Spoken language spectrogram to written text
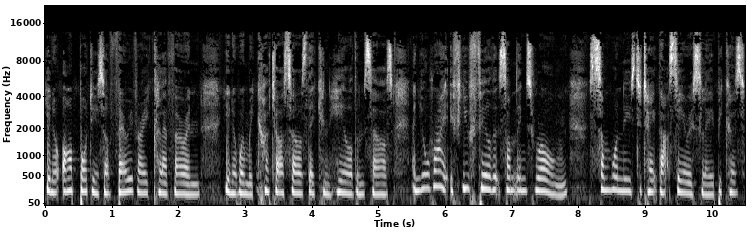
You know, our bodies are very, very clever, and, you know, when we cut ourselves, they can heal themselves. And you're right. If you feel that something's wrong, someone needs to take that seriously because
